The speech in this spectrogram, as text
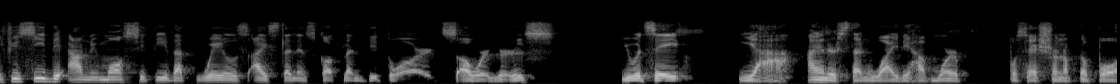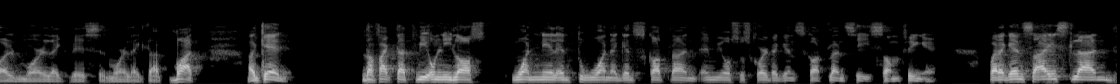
if you see the animosity that Wales, Iceland, and Scotland did towards our girls, you would say, yeah, I understand why they have more possession of the ball, more like this and more like that. But again, the fact that we only lost 1 0 and 2 1 against Scotland and we also scored against Scotland says something. Eh. But against Iceland,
